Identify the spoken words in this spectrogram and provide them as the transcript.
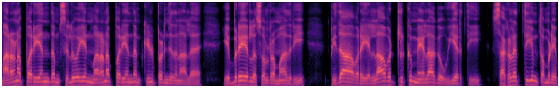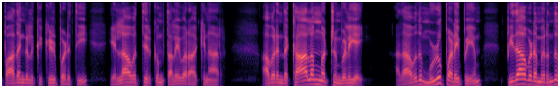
மரணப்பரியந்தம் சிலுவையின் மரணப்பரியந்தம் கீழ்ப்படிஞ்சதுனால எப்ரேயர்ல சொல்ற மாதிரி பிதா அவரை எல்லாவற்றுக்கும் மேலாக உயர்த்தி சகலத்தையும் தம்முடைய பாதங்களுக்கு கீழ்ப்படுத்தி எல்லாவற்றிற்கும் தலைவராக்கினார். அவர் இந்த காலம் மற்றும் வெளியை அதாவது முழு படைப்பையும் பிதாவிடமிருந்து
